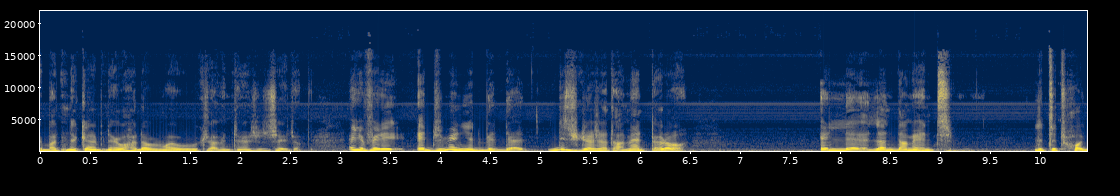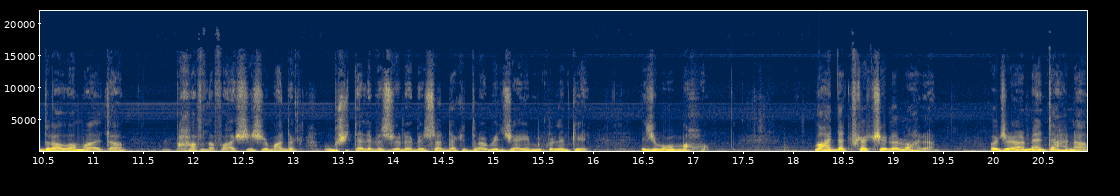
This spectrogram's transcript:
Imma qed nitkellem b'tnejn waħda u iktar minn tnejn għax insejthom. Jiġifieri ż-żmien jitbiddel. Diżgrażjatament però l-andament li tidħol drawwa Malta b'ħafna faxxi xi m'għandek mhux it-televiżjoni biss għandek id-drawwiet ġejjin minn kullimkien. iġibhom magħhom. Waħda tkeċċi lil oħra. U ġeneralment aħna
